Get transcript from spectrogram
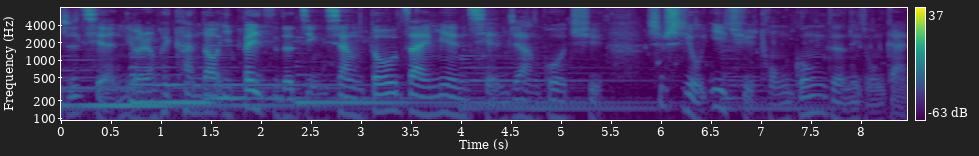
之前有人会看到一辈子的景象都在面前这样过去，是不是有异曲同工的那种感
